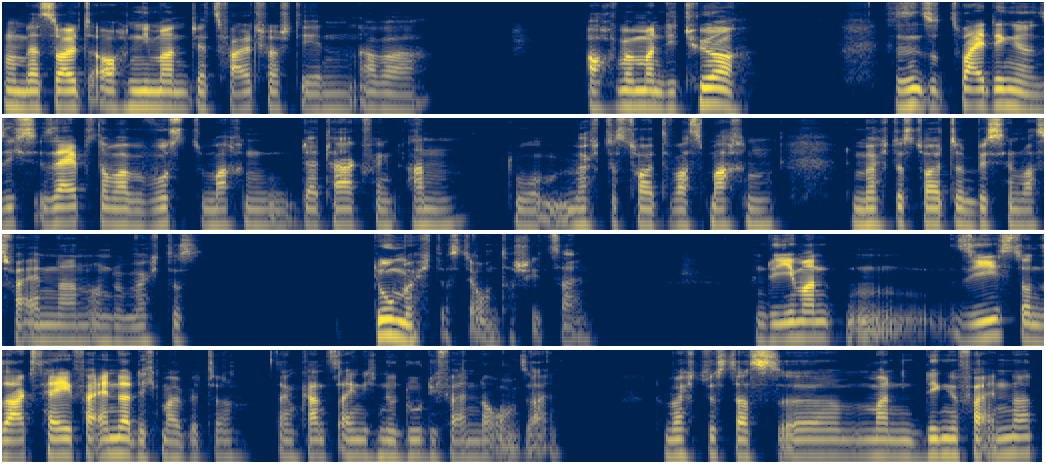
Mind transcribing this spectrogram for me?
und das sollte auch niemand jetzt falsch verstehen, aber auch wenn man die Tür das sind so 2 Dinge, sich selbst noch mal bewusst zu machen, der Tag fängt an. Du möchtest heute was machen. Du möchtest heute 'n bisschen was verändern und du möchtest du möchtest der Unterschied sein. Wenn du jemanden siehst und sagst: „Hey, veränder dich mal bitte“, dann kannst eigentlich nur du die Veränderung sein. Du möchtest, dass, äh, man Dinge verändert,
